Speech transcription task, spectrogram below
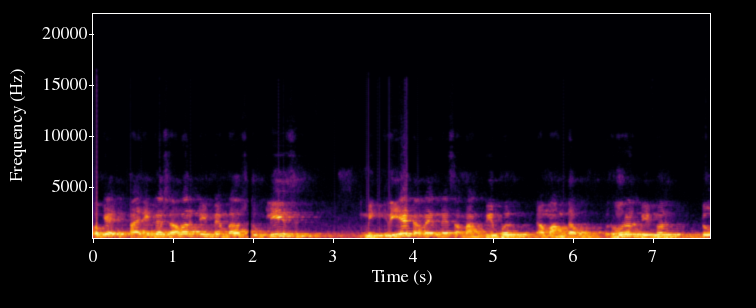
Okay, I request our team members to please me- create awareness among people, among the rural people to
